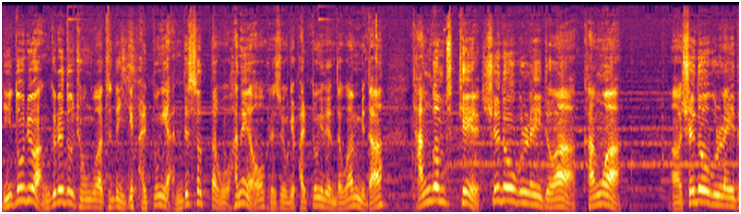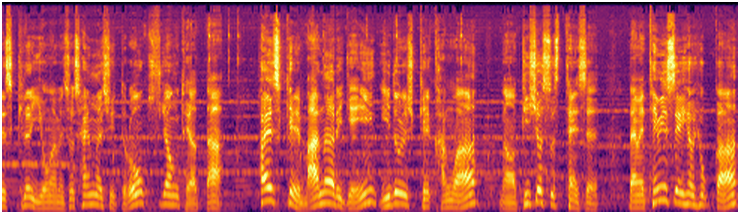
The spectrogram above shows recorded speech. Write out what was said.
이도류 안 그래도 좋은 것 같은데 이게 발동이 안 됐었다고 하네요. 그래서 이게 발동이 된다고 합니다. 단검 스킬 섀도우 블레이드와 강화 어, 섀도우 블레이드 스킬을 이용하면서 사용할 수 있도록 수정되었다. 활 스킬 마나 리게인, 이도류 스킬 강화, 어, 비셔스 스탠스, 그 다음에 테미스의 혀 효과,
